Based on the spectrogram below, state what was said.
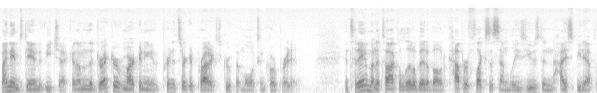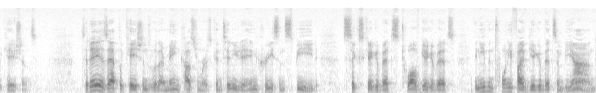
my name is Dan Novicek, and I'm the Director of Marketing at the Printed Circuit Products Group at Molex Incorporated. And today I'm going to talk a little bit about copper flex assemblies used in high-speed applications. Today, as applications with our main customers continue to increase in speed, 6 gigabits, 12 gigabits, and even 25 gigabits and beyond,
